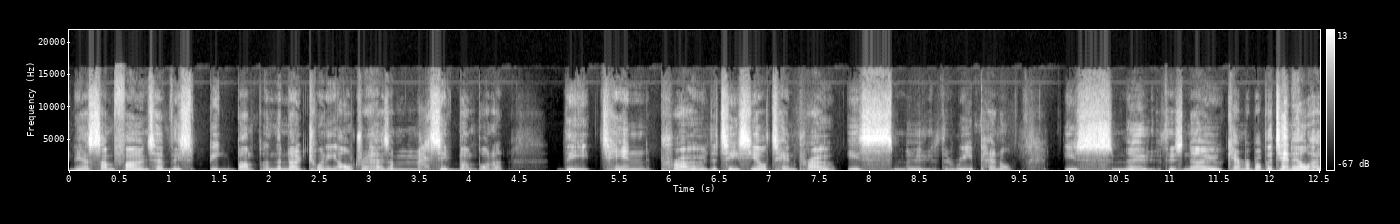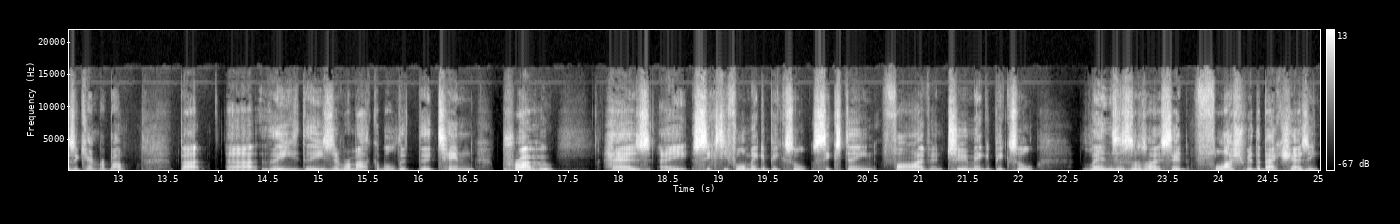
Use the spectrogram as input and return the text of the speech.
You know some phones have this big bump, and the Note 20 Ultra has a massive bump on it. The 10 Pro, the TCL 10 Pro, is smooth. The rear panel is smooth. There's no camera bump. The 10L has a camera bump, but uh, these these are remarkable. The the 10 Pro has a 64 megapixel, 16, 5, and 2 megapixel lenses, as I said, flush with the back chassis.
